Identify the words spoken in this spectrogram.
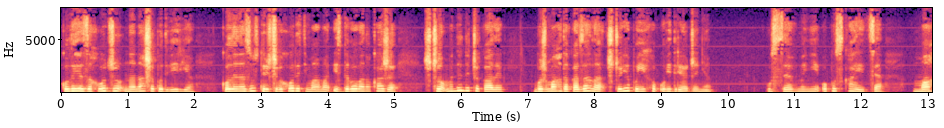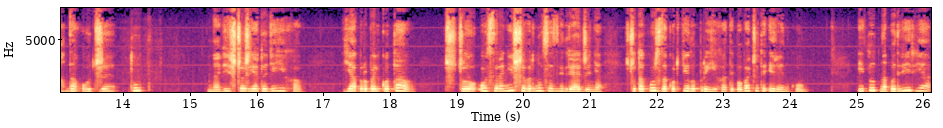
коли я заходжу на наше подвір'я, коли назустріч виходить мама і здивовано каже, що мене не чекали, бо ж Магда казала, що я поїхав у відрядження. Усе в мені опускається. Магда, отже, тут. Навіщо ж я тоді їхав? Я пробелькотав, що ось раніше вернувся з відрядження, що також закортіло приїхати, побачити Іринку. І тут на подвір'я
